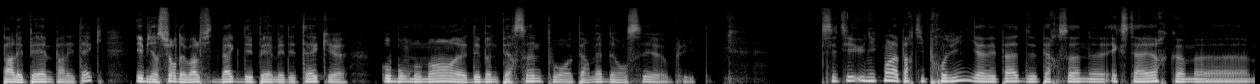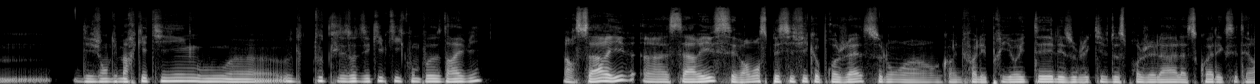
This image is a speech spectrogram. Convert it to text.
par les PM, par les techs, et bien sûr d'avoir le feedback des PM et des techs au bon moment, des bonnes personnes pour permettre d'avancer au plus vite. C'était uniquement la partie produit, il n'y avait pas de personnes extérieures comme des gens du marketing ou, euh, toutes les autres équipes qui composent Drivey? Alors ça arrive, ça arrive, c'est vraiment spécifique au projet, selon encore une fois les priorités, les objectifs de ce projet-là, la squad, etc.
